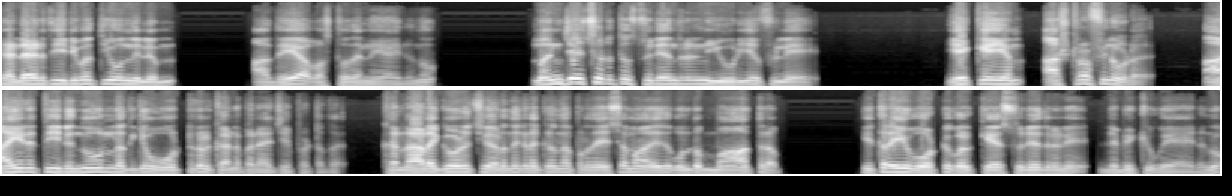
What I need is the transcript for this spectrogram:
രണ്ടായിരത്തി ഇരുപത്തിയൊന്നിലും അതേ അവസ്ഥ തന്നെയായിരുന്നു. മഞ്ചേശ്വരത്ത് സുരേന്ദ്രൻ യു ഡി എഫിലെ എ കെ എം അഷ്റഫിനോട് ആയിരത്തി ഇരുന്നൂറിലധികം വോട്ടുകൾക്കാണ് പരാജയപ്പെട്ടത്. കർണാടകയോട് ചേർന്ന് കിടക്കുന്ന പ്രദേശമായതുകൊണ്ട് മാത്രം ഇത്രയും വോട്ടുകൾ കെ സുരേന്ദ്രന് ലഭിക്കുകയായിരുന്നു.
